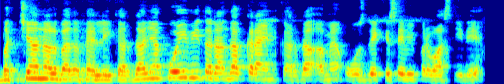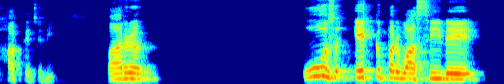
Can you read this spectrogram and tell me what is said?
ਬੱਚਿਆਂ ਨਾਲ ਬਦਫੈਲੀ ਕਰਦਾ ਜਾਂ ਕੋਈ ਵੀ ਤਰ੍ਹਾਂ ਦਾ ਕ੍ਰਾਈਮ ਕਰਦਾ ਮੈਂ ਉਸ ਦੇ ਕਿਸੇ ਵੀ ਪ੍ਰਵਾਸੀ ਦੇ ਹੱਕ 'ਚ ਨਹੀਂ। ਪਰ ਉਸ ਇੱਕ ਪ੍ਰਵਾਸੀ ਦੇ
